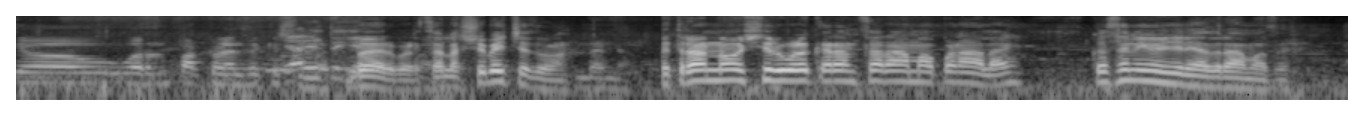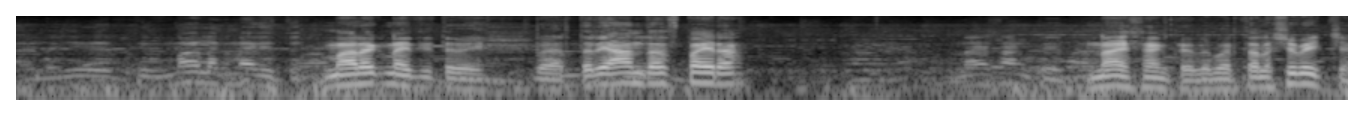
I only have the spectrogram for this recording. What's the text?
तो वरून पाटोळ्यांचा बरं बरं चला शुभेच्छा तुम्हाला. मित्रांनो शिरवळकरांचा रामा पण आलाय. कसं नियोजन आहे आज रामाचं? मालक नाही तिथं मालक नाही तिथं होय. बरं तरी अंदाज पायरा नाही सांगते नाही सांगता येत. बरं चला शुभेच्छा.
